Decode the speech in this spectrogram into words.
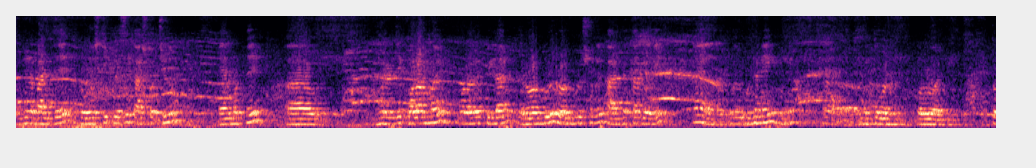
একজনের বাড়িতে ডোমেস্টিক প্লেসে কাজ করছিল। এর মধ্যে ঘরের যে কলাম হয় কলামের পিলার রডগুলো রডগুলোর সঙ্গে কারেন্টের তার লেগে হ্যাঁ ওখানেই মৃত্যুবরণ করল আর কি। তো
